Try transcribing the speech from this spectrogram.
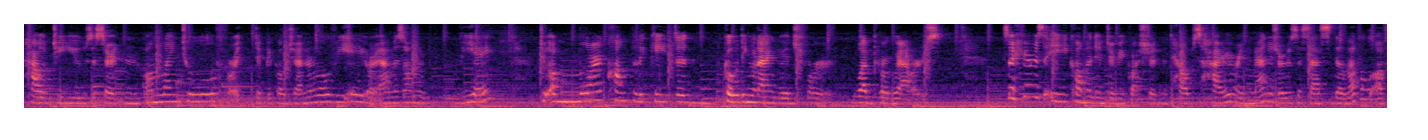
how to use a certain online tool for a typical general VA or Amazon VA to a more complicated coding language for web programmers. So here's a common interview question that helps hiring managers assess the level of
